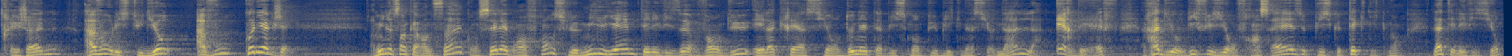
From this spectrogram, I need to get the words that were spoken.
très jeunes, à vous les studios, à vous Cognac Jet. En 1945, on célèbre en France le millième téléviseur vendu et la création d'un établissement public national, la RDF, Radiodiffusion française, puisque techniquement, la télévision,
